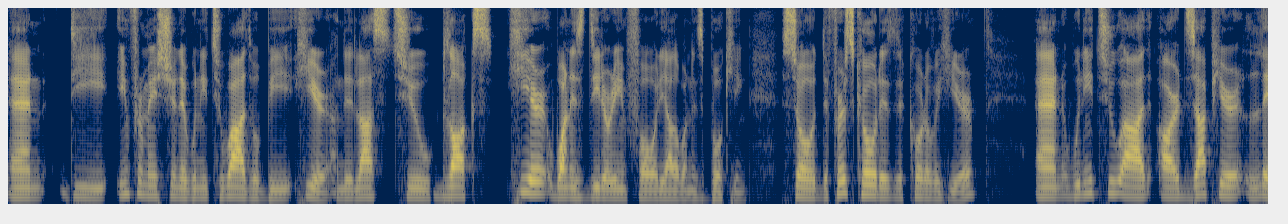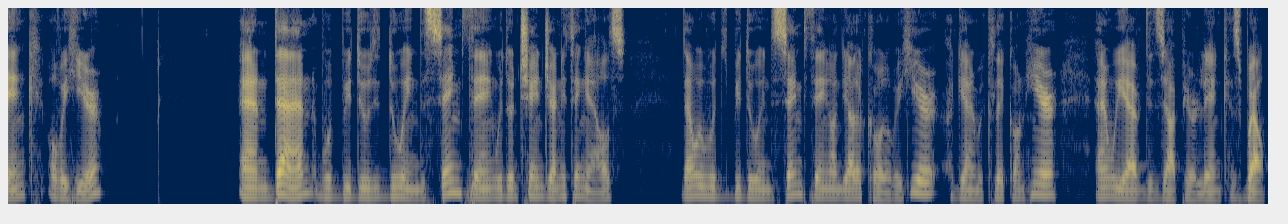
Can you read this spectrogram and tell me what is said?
And the information that we need to add will be here. And the last two blocks here one is dealer info the other one is booking. So the first code is the code over here. And we need to add our zapier link over here. And then we'll be do, doing the same thing. We don't change anything else. Then we would be doing the same thing on the other code over here. Again we click on here and we have the zapier link as well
